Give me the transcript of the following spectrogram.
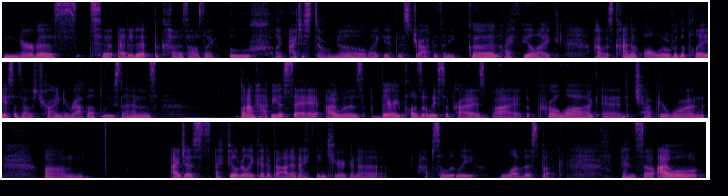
nervous to edit it because I was like, ooh, like I just don't know like if this draft is any good. I feel like I was kind of all over the place as I was trying to wrap up loose ends. But I'm happy to say I was very pleasantly surprised by the prologue and chapter one. Um, I just I feel really good about it, and I think you're gonna absolutely love this book. And so I will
